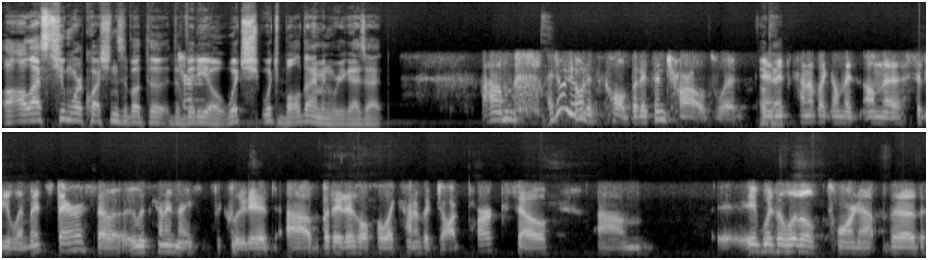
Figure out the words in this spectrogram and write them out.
I'll ask two more questions about the, the Sure. video. Which which ball diamond were you guys at? Um, I don't know what it's called, but it's in Charleswood, and it's kind of like on the on the city limits there. So it was kind of nice and secluded, uh, but it is also like kind of a dog park. So um, it was a little torn up the the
